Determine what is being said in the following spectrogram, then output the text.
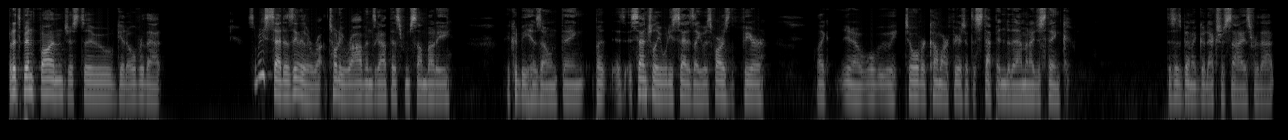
But it's been fun just to get over that. Somebody said, I think Ro- Tony Robbins got this from somebody. It could be his own thing, but essentially what he said is like, as far as the fear, like you know we, to overcome our fears we have to step into them and i just think this has been a good exercise for that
